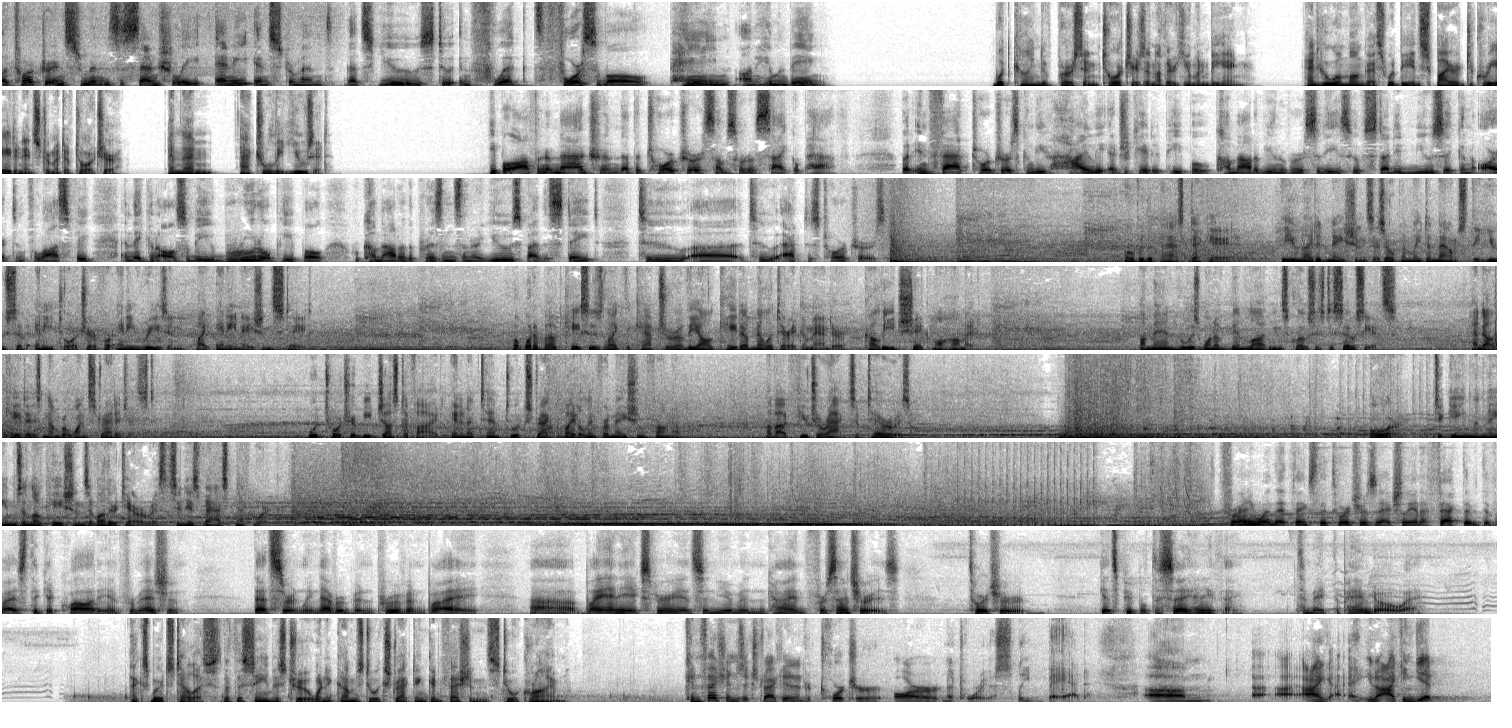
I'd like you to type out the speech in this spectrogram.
A torture instrument is essentially any instrument that's used to inflict forcible pain on a human being. What kind of person tortures another human being? And who among us would be inspired to create an instrument of torture and then actually use it? People often imagine that the torturer is some sort of psychopath. But in fact, torturers can be highly educated people who come out of universities who have studied music and art and philosophy, and they can also be brutal people who come out of the prisons and are used by the state to, uh, to act as torturers. Over the past decade, the United Nations has openly denounced the use of any torture for any reason by any nation state. But what about cases like the capture of the al-Qaeda military commander, Khalid Sheikh Mohammed? A man who was one of bin Laden's closest associates and al-Qaeda's number one strategist. Would torture be justified in an attempt to extract vital information from him about future acts of terrorism? Or to gain the names and locations of other terrorists in his vast network? for anyone that thinks that torture is actually an effective device to get quality information, that's certainly never been proven by, uh, by any experience in humankind for centuries. Torture gets people to say anything to make the pain go away. Experts tell us that the same is true when it comes to extracting confessions to a crime. Confessions extracted under torture are notoriously bad. Um, I, I, you know, I can get,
